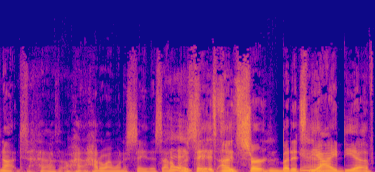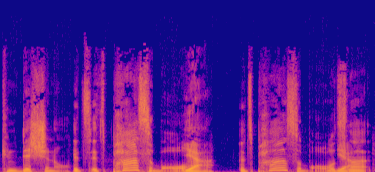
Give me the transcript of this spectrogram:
not how, do I want to say this? I don't Yeah, want to say it's- it's, it's- uncertain, but it's the idea of conditional. it's it's possible. Yeah. It's possible. It's yeah, not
